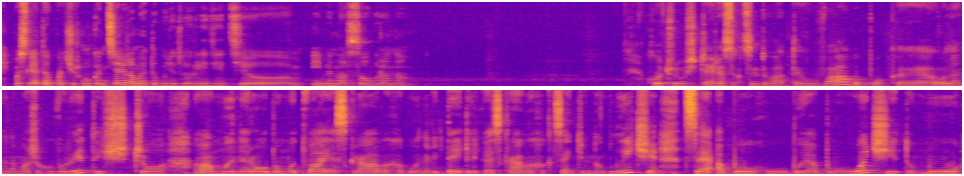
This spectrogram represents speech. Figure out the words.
и после этого подчеркну консилером, и это будет выглядеть э, именно собрано. Хочу ще раз акцентувати увагу, поки Олена не може говорити, що ми не робимо два яскравих або навіть декілька яскравих акцентів на обличчі. Це або губи, або очі. Тому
